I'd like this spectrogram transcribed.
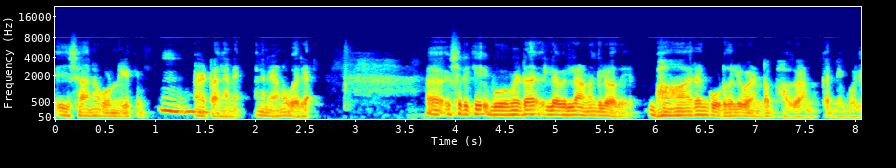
ഈശാന കോണിലേക്കും. ആയിട്ട് അങ്ങനെ അങ്ങനെയാണ് വരിക. ശരിക്കും ഭൂമിയുടെ ലെവലിലാണെങ്കിലും അതെ ഭാരം കൂടുതൽ വേണ്ട ഭാഗമാണ് കന്നിമൂല.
